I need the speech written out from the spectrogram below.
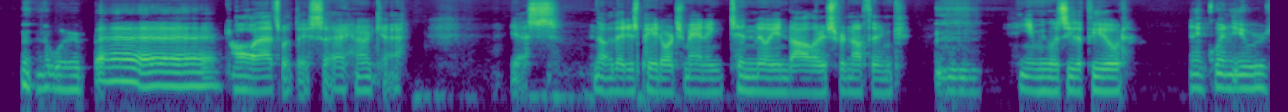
We're back. Oh, that's what they say. Okay. Yes. No, they just paid Arch Manning ten million dollars for nothing. Mm-hmm. You even go see the field. And Quinn Ewers.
